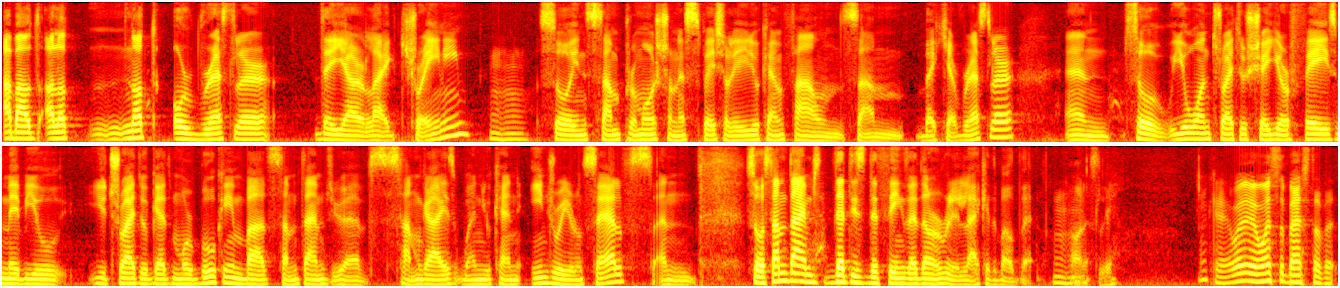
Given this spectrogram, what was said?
about a lot not all wrestler they are like training Mm-hmm. so in some promotion especially you can found some backyard wrestler. And so you won't try to shake your face. Maybe you you try to get more booking but sometimes you have some guys when you can injure yourselves. And so sometimes that is the things i don't really like it about that mm-hmm. honestly. Okay, wha- what's the best of it?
